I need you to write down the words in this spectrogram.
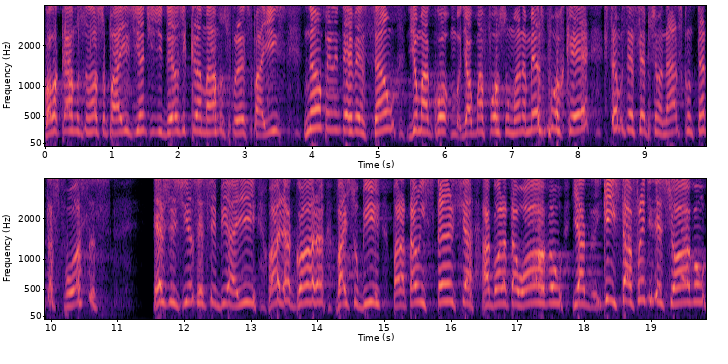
colocarmos o nosso país diante de Deus e clamarmos por esse país, não pela intervenção de, uma, de alguma força humana, mesmo porque estamos decepcionados com tantas forças. Esses dias recebi aí, olha, agora vai subir para tal instância, agora tal órgão, e, quem está à frente desse órgão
